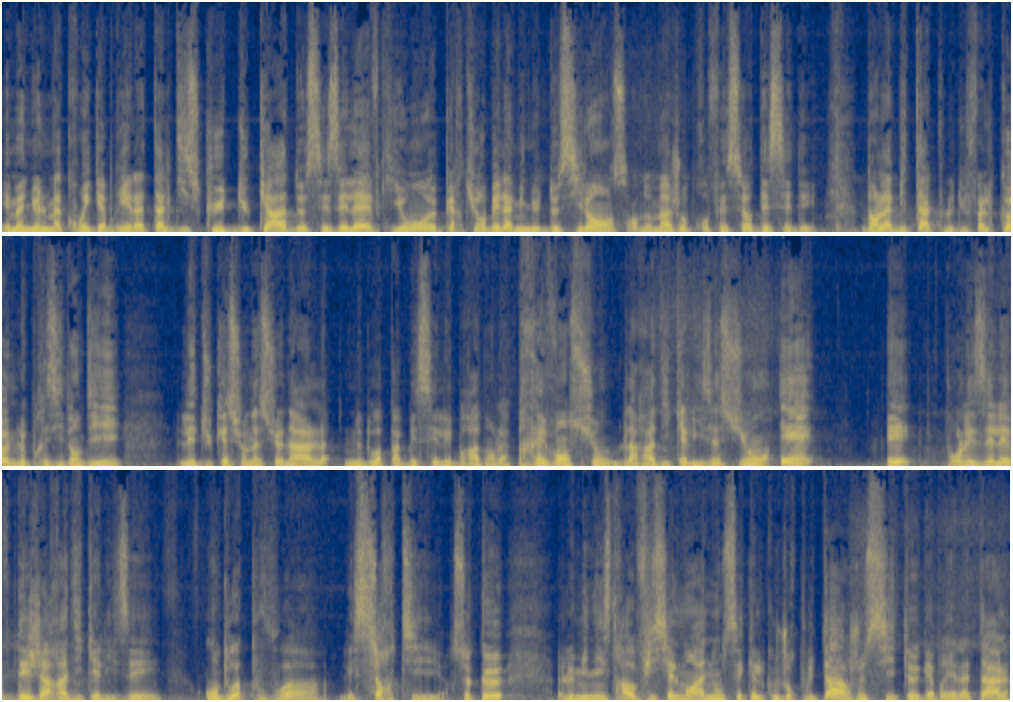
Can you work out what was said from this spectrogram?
Emmanuel Macron et Gabriel Attal discutent du cas de ces élèves qui ont euh, perturbé la minute de silence en hommage au professeur décédé. Dans l'habitacle du Falcon, le président dit l'éducation nationale ne doit pas baisser les bras dans la prévention de la radicalisation et, et pour les élèves déjà radicalisés, on doit pouvoir les sortir. Ce que le ministre a officiellement annoncé quelques jours plus tard. Je cite Gabriel Attal,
